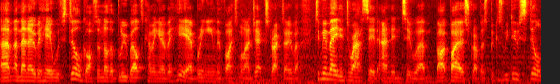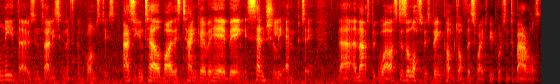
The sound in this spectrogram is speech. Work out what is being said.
Um, and then over here we've still got another blue belt coming over here, bringing the Vitamelange extract over to be made into acid and into um, bioscrubbers because we do still need those in fairly significant quantities. As you can tell by this tank over here being essentially empty. Uh, and that's well, that's because a lot of it's being pumped off this way to be put into barrels.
